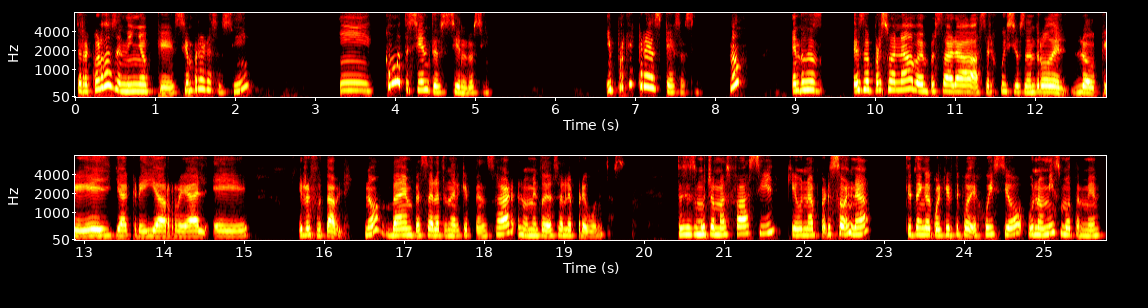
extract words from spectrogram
¿Te recuerdas de niño que siempre eres así? ¿Y cómo te sientes siendo así? ¿Y por qué crees que es así? ¿No? Entonces, esa persona va a empezar a hacer juicios dentro de lo que ella creía real e irrefutable, ¿no? Va a empezar a tener que pensar el momento de hacerle preguntas. Entonces es mucho más fácil que una persona que tenga cualquier tipo de juicio, uno mismo también,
